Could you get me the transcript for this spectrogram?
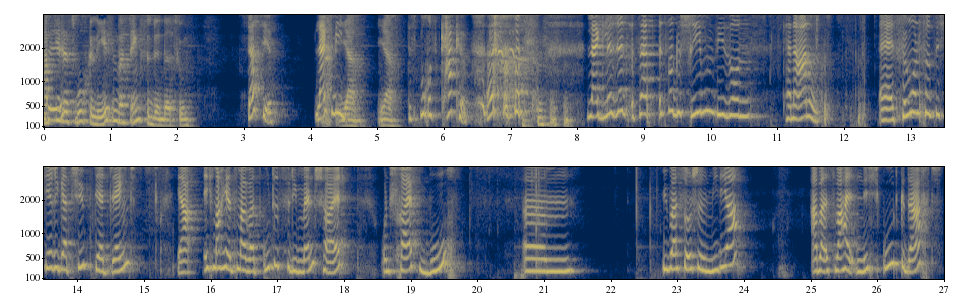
habt ihr das Buch gelesen? Was denkst du denn dazu? Das hier. Like me. Ja, ja. Das Buch ist kacke. like legit, es hat, ist so geschrieben wie so ein, keine Ahnung, äh, 45-jähriger Typ, der denkt, ja, ich mache jetzt mal was Gutes für die Menschheit und schreibe ein Buch ähm, über Social Media. Aber es war halt nicht gut gedacht.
